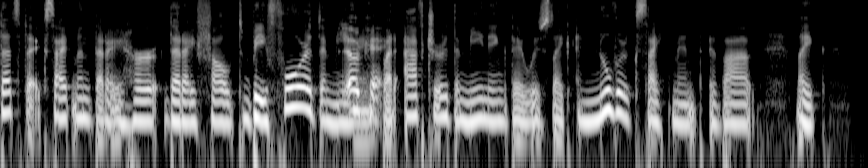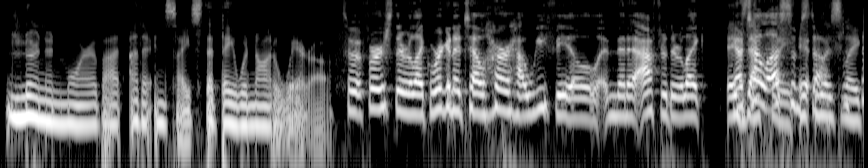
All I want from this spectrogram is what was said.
that's the excitement that I heard that I felt before the meeting. Okay. But after the meeting, there was like an over excitement about like learning more about other insights that they were not aware of. So at first they were like, "We're going to tell her how we feel," and then after they're like, "Now exactly. tell us some it stuff." It was like,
